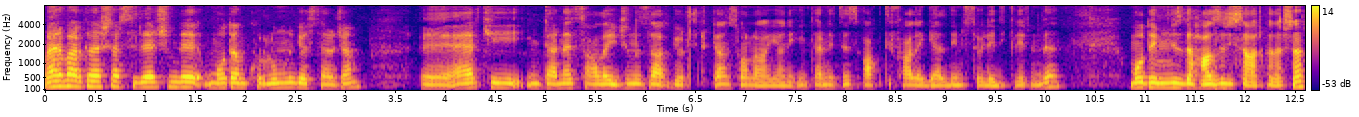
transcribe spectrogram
Merhaba arkadaşlar sizlere şimdi modem kurulumunu göstereceğim. Ee, eğer ki internet sağlayıcınızla görüştükten sonra yani internetiniz aktif hale geldiğini söylediklerinde modeminiz de hazır ise arkadaşlar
